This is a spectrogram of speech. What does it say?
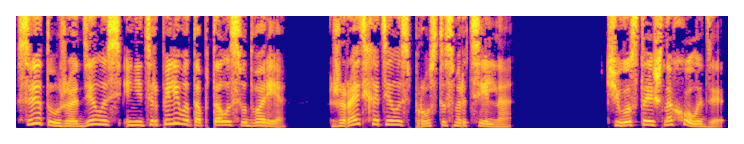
Света уже оделась и нетерпеливо топталась во дворе. Жрать хотелось просто смертельно. «Чего стоишь на холоде?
